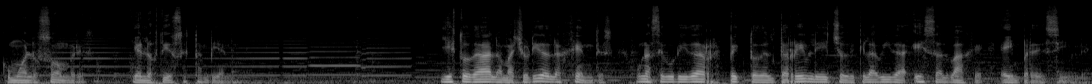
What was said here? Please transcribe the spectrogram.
como a los hombres y a los dioses también. Y esto da a la mayoría de las gentes una seguridad respecto del terrible hecho de que la vida es salvaje e impredecible.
